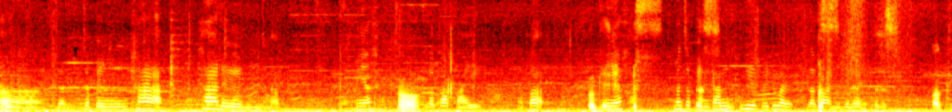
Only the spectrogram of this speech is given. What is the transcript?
อ่าอ่าจะจะเป็นท่าท่าเดินแบบเนี้ยค่ะอ๋อแล้วก็ไปแล้วก็ โอเคเนี้ยค่ะ มันจะเป็นการยืดไปด้วย แล้วก็อันนี้ไปด้วย โอเค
